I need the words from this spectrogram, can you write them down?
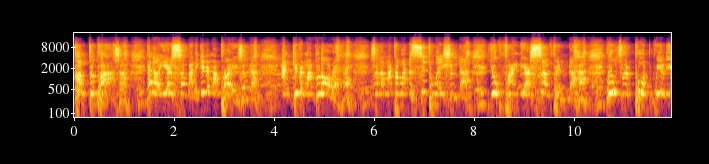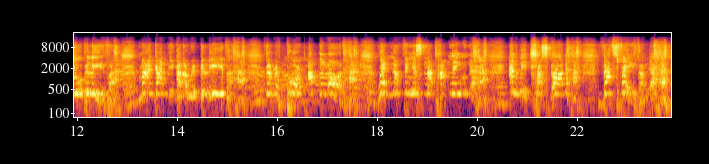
come to pass. And I hear somebody give him a praise and, and give him a glory. So no matter what the situation uh, you find yourself in, whose report will you believe? My God, we're gonna re- believe the report of the Lord when nothing is not happening and we trust God. That's faith. Every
